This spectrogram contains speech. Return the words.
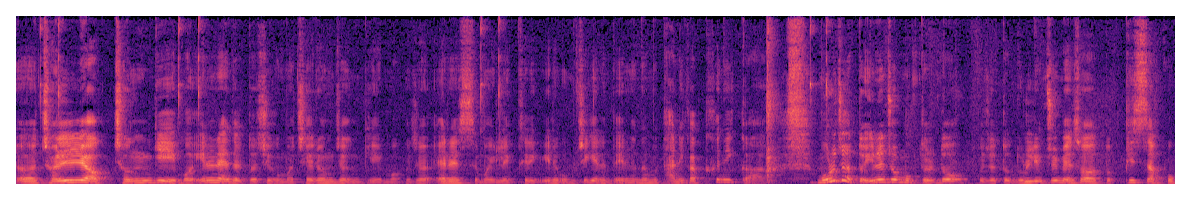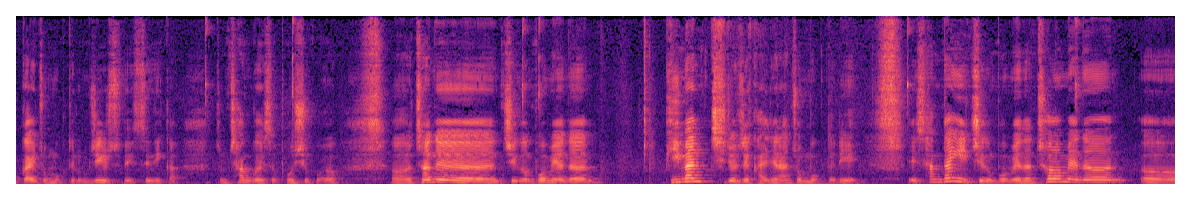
어, 전력, 전기 뭐 이런 애들도 지금 뭐 재룡 전기 뭐 그죠? LS 뭐 일렉트릭 이렇게 움직이는데 이런 건 너무 단위가 크니까 모르죠. 또 이런 종목들도 그죠? 또 눌림 주면서 또 비싼 고가의 종목들이 움직일 수도 있으니까 좀 참고해서 보시고요. 어 저는 지금 보면은 비만 치료제 관련한 종목들이 상당히 지금 보면은 처음에는 어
